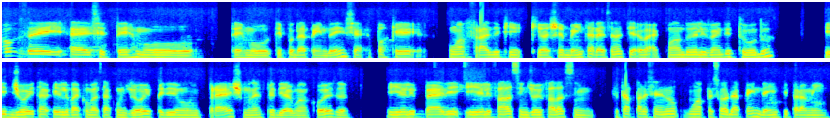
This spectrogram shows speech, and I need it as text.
Eu usei é, esse termo, termo tipo dependência, porque uma frase que, que eu achei bem interessante é quando ele vende tudo e Joey tá, ele vai conversar com Joey, pedir um empréstimo, né? Pedir alguma coisa. E ele pede, e ele fala assim, Joey fala assim, você tá parecendo uma pessoa dependente para mim.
